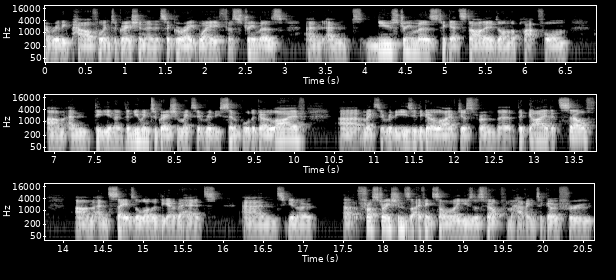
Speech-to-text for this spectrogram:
a really powerful integration and it's a great way for streamers and, and new streamers to get started on the platform. Um, and the, you know, the new integration makes it really simple to go live, uh, makes it really easy to go live just from the, the guide itself um, and saves a lot of the overheads and, you know, uh, frustrations that I think some of our users felt from having to go through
